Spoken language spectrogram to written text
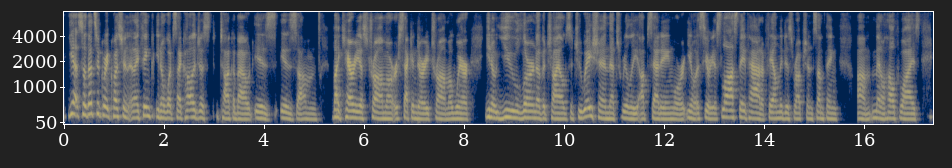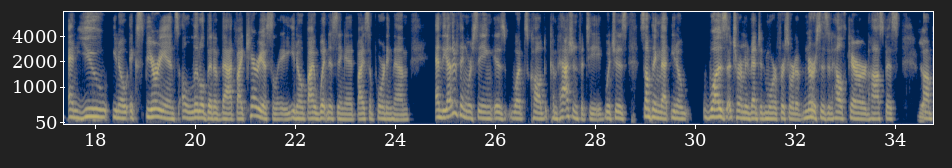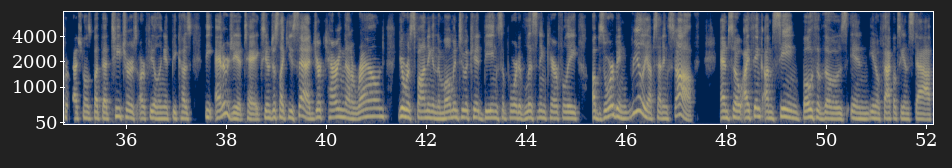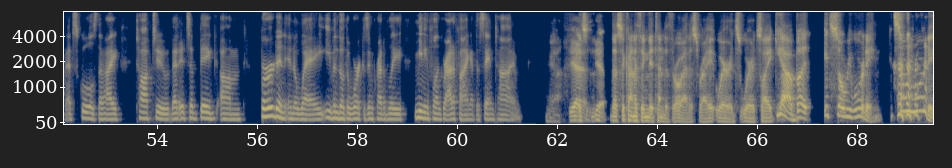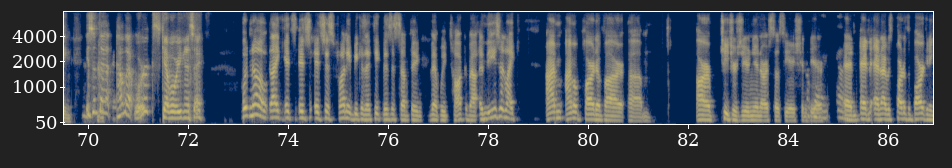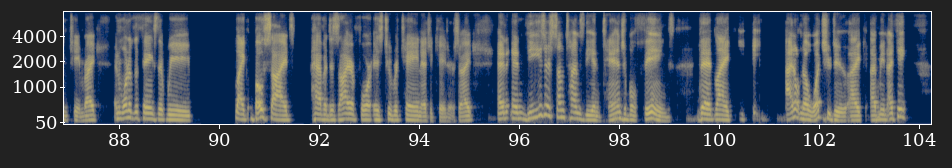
Yeah, so that's a great question, and I think you know what psychologists talk about is is um, vicarious trauma or secondary trauma, where you know you learn of a child situation that's really upsetting, or you know a serious loss they've had, a family disruption, something um, mental health wise, and you you know experience a little bit of that vicariously, you know by witnessing it, by supporting them, and the other thing we're seeing is what's called compassion fatigue, which is something that, you know, was a term invented more for sort of nurses and healthcare and hospice yeah. um, professionals, but that teachers are feeling it because the energy it takes, you know, just like you said, you're carrying that around, you're responding in the moment to a kid, being supportive, listening carefully, absorbing really upsetting stuff. And so I think I'm seeing both of those in, you know, faculty and staff at schools that I talk to that it's a big um, burden in a way, even though the work is incredibly meaningful and gratifying at the same time. Yeah. Yeah. That's, yeah. That's the kind of thing they tend to throw at us, right? Where it's where it's like, yeah, but it's so rewarding. It's so rewarding. Isn't that how that works? Kevin, what were you gonna say? But no, like it's it's it's just funny because I think this is something that we talk about. And these are like I'm I'm a part of our um our teachers union, our association okay, here. Yeah. And and and I was part of the bargaining team, right? And one of the things that we like both sides have a desire for is to retain educators, right? And and these are sometimes the intangible things that like I don't know what you do. Like I mean, I think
